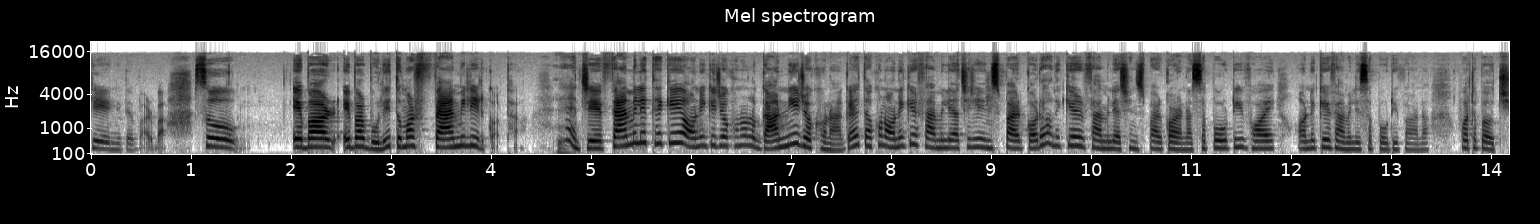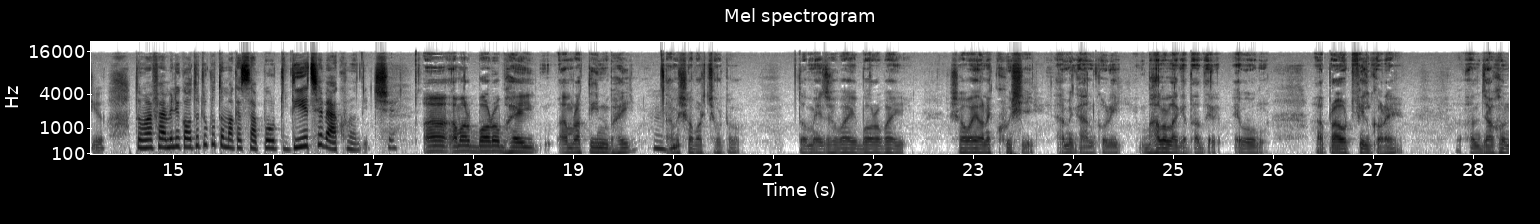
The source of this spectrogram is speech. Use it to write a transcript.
কে নিতে পারবা। সো এবার এবার বলি তোমার ফ্যামিলির কথা। হ্যাঁ যে ফ্যামিলি থেকে অনেকে যখন হলো গান নিয়ে যখন আগায় তখন অনেকের ফ্যামিলি আছে যে ইন্সপায়ার করে অনেকের ফ্যামিলি আছে ইন্সপায়ার করে না। সাপোর্টিভ হয় অনেকের ফ্যামিলি সাপোর্টিভ হয় না। হোয়াট অ্যাবাউট ইউ তোমার ফ্যামিলি কতটুকু তোমাকে সাপোর্ট দিয়েছে বা এখনও দিচ্ছে? আমার বড় ভাই আমরা তিন ভাই আমি সবার ছোট। তো মেজো ভাই বড় ভাই সবাই অনেক খুশি আমি গান করি। ভালো লাগে তাদের এবং প্রাউড ফিল করে। যখন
